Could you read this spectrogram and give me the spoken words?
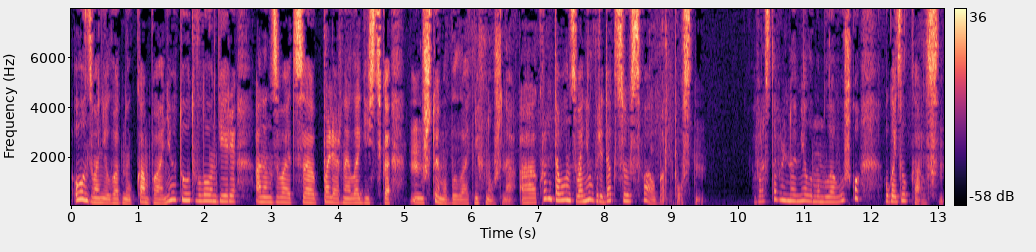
Он звонил в одну компанию тут, в Лонгере, она называется «Полярная логистика». Что ему было от них нужно? А кроме того, он звонил в редакцию «Свалбард-Постон». В расставленную мелом ловушку угодил Карлсон.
